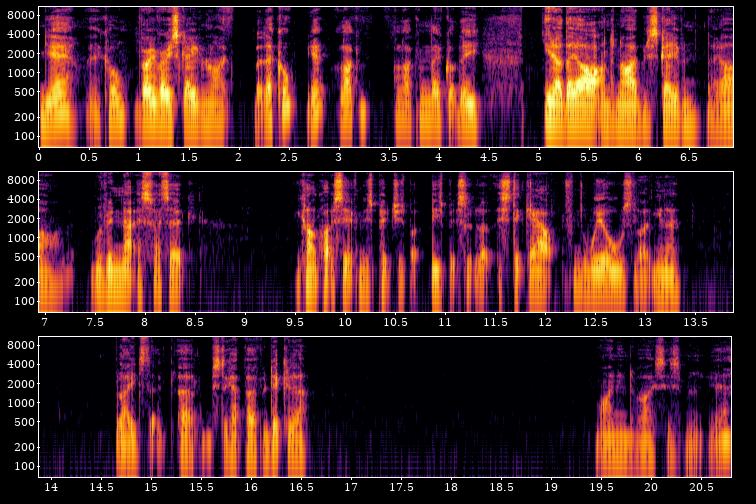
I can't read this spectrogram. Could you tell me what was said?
Yeah, they're cool. Very, very Skaven like. But they're cool. Yeah, I like them. I like them. They've got the, you know, they are undeniably Skaven. They are within that aesthetic. You can't quite see it from these pictures, but these bits look like they stick out from the wheels, like, you know, blades that uh, stick out perpendicular mining devices. Yeah.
